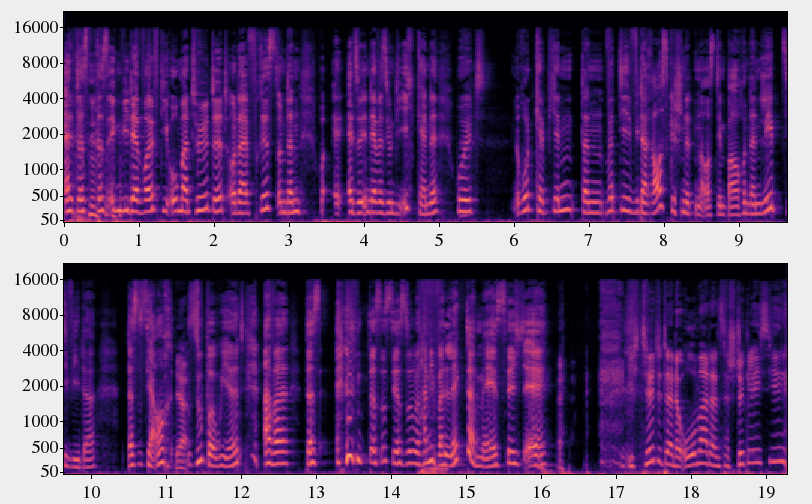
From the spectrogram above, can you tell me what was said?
Äh, Dass, dass irgendwie der Wolf die Oma tötet oder frisst und dann, äh, also in der Version, die ich kenne, holt Rotkäppchen, dann wird die wieder rausgeschnitten aus dem Bauch und dann lebt sie wieder. Das ist ja auch Ja. super weird, aber das, das ist ja so Hannibal Lecter-mäßig, ey. Ich töte deine Oma, dann zerstückle ich sie,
